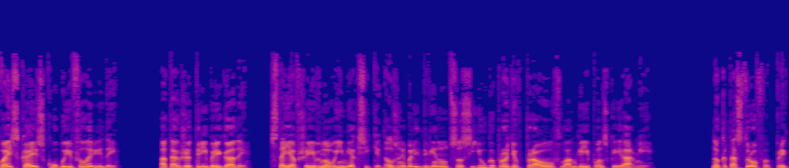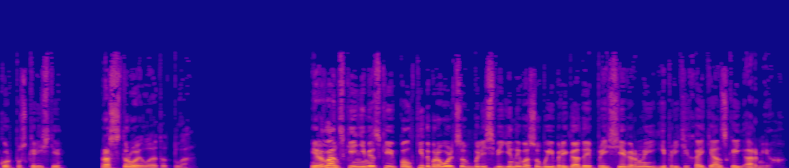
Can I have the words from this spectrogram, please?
Войска из Кубы и Флориды, а также три бригады стоявшие в Новой Мексике, должны были двинуться с юга против правого фланга японской армии. Но катастрофа при Корпус Кристи расстроила этот план. Ирландские и немецкие полки добровольцев были сведены в особые бригады при Северной и при Тихоокеанской армиях.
